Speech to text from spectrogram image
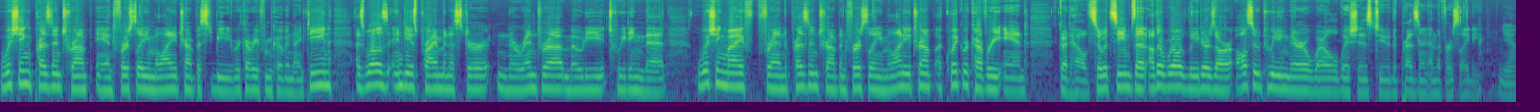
wishing President Trump and First Lady Melania Trump a speedy recovery from COVID 19, as well as India's Prime Minister Narendra Modi tweeting that wishing my friend President Trump and First Lady Melania Trump a quick recovery and good health. So it seems that other world leaders are also tweeting their well wishes to the President and the First Lady. Yeah.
